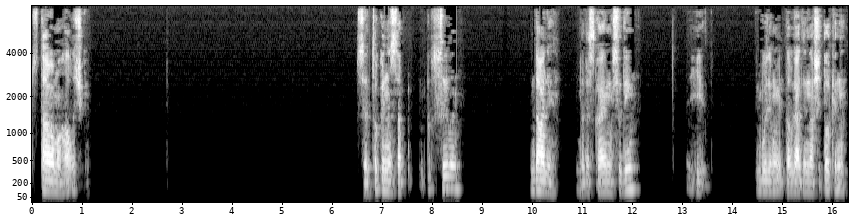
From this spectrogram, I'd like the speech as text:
Ставимо галочки. Все, токени запросили. Далі натискаємо сюди і будемо відправляти наші токени.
